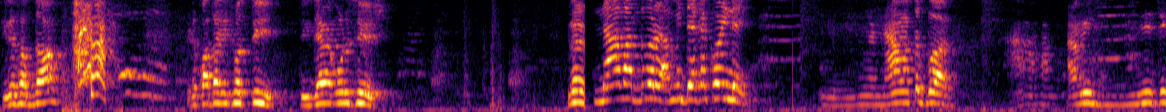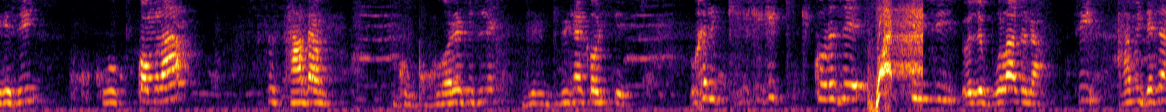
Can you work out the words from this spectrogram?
কিরে সাদ্দাম এটা কথা কি সত্যি? তুই দেখা করেছিস? না আমি দেখা করি নাই। না মতো বল। আমি নিজে দেখেছি কমলা সাদাম ঘরের পিছনে দেখা করেছে। ওখানে করেছে? সি সি বলে বলা যায় না। সি আমি দেখা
